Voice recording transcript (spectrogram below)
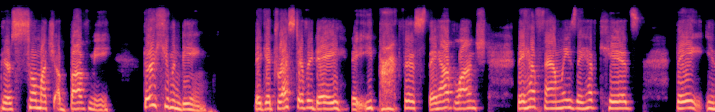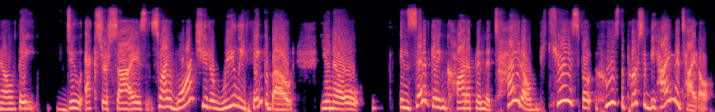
there's so much above me. They're a human being. They get dressed every day, they eat breakfast, they have lunch, they have families, they have kids, they, you know, they do exercise. So I want you to really think about, you know, instead of getting caught up in the title, be curious about who's the person behind the title.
